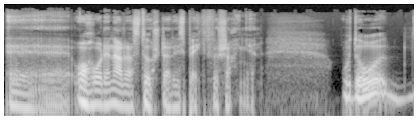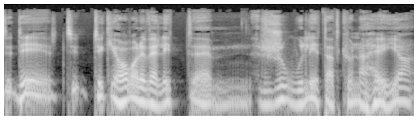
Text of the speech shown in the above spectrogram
Eh, och har den allra största respekt för genren. Och då, det, det ty- tycker jag har varit väldigt eh, roligt att kunna höja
